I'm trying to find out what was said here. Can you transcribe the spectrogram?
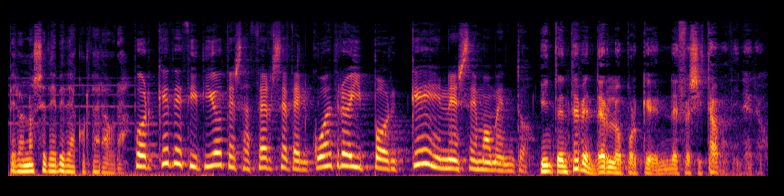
Pero no se debe de acordar ahora. ¿Por qué decidió deshacerse del cuadro y por qué en ese momento? Intenté venderlo porque necesitaba dinero.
